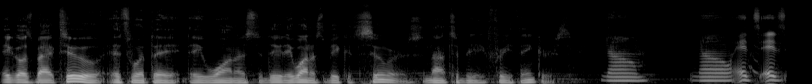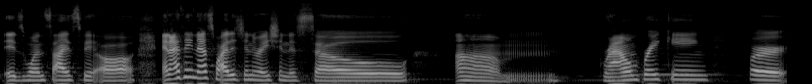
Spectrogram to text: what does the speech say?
it goes back to it's what they they want us to do. They want us to be consumers, not to be free thinkers. No, no, it's it's it's one size fit all, and I think that's why this generation is so um groundbreaking for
